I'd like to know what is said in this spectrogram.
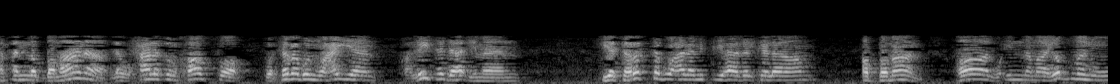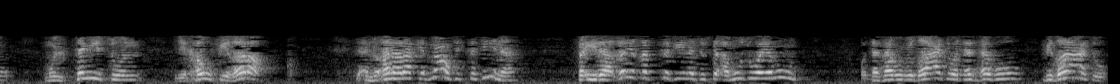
أم أن الضمان له حالة خاصة وسبب معين قال ليس دائما يترتب على مثل هذا الكلام الضمان. قال وإنما يضمن ملتمس لخوف غرق لأنه أنا راكب معه في السفينة فإذا غرقت السفينة سأموت ويموت وتذهب بضاعتي وتذهب بضاعته.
